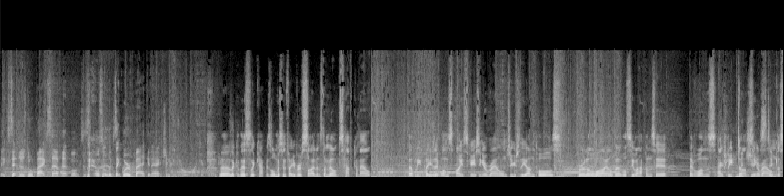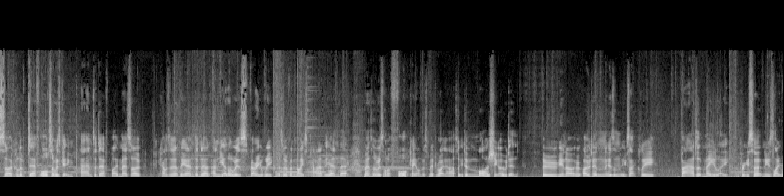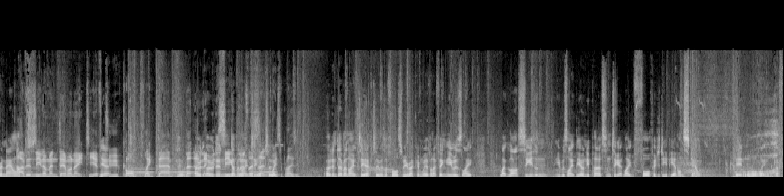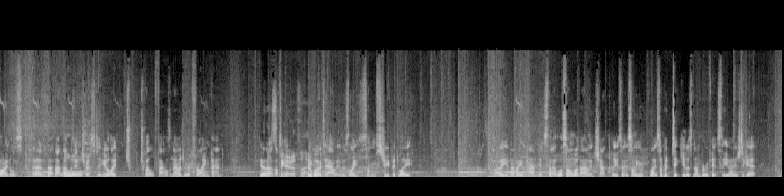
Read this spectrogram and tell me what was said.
Except there's no backstab hitboxes. Also, it looks like we're back in action. Uh, look at this. The cap is almost in favour of silence. The milks have come out. Perfectly plays. Everyone's ice skating around due to the unpause for a little while, but we'll see what happens here. Everyone's actually dancing Majestic. around the circle of death. Auto is getting panned to death by Mezzo. Comes in at the end, and, uh, and Yellow is very weak. Mezzo with a nice pan at the end there. Mezzo is on a 4k on this mid right now, absolutely demolishing Odin. Who, you know, Odin isn't exactly bad at melee. I'm pretty certain he's like renowned I've in. seen him in Demo Knight TF2 Yeah. comp. Like, damn. That, Od- like, Odin, seeing him Demo lose this, that's quite surprising. Odin Demo Knight TF2 is a force to be reckoned with, and I think he was like, like last season, he was like the only person to get like 450 DPM on Scout in oh. like, the finals, and that that, that was Oh. interesting. He got like 12,000 damage with a frying pan. You know, That's I think terrifying. we worked it out. It was like something stupid like. I don't even know how many pan hits that was. Someone worked out in chat, please. It's something like some ridiculous number of hits that you managed to get,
